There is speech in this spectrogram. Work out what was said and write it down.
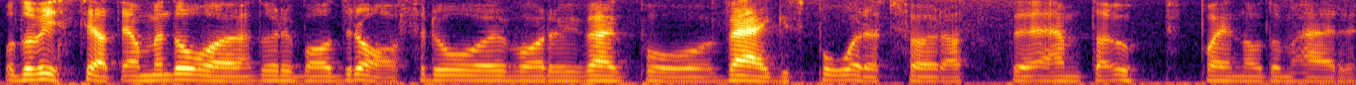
Och då visste jag att ja men då, då är det bara att dra. För då var det iväg på vägspåret för att eh, hämta upp på en av de här...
